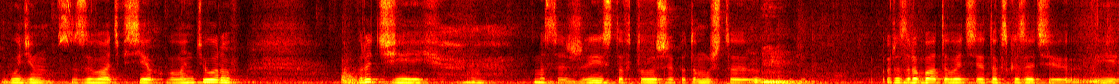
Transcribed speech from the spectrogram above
Будем созывать всех волонтеров, врачей, массажистов тоже, потому что разрабатывать, э, так сказать, э, и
